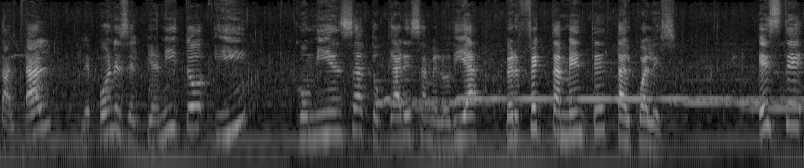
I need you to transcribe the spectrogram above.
tal, tal, le pones el pianito y comienza a tocar esa melodía perfectamente tal cual es. Este,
